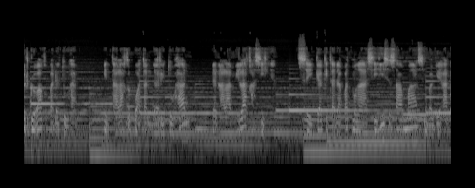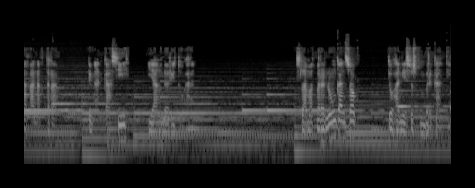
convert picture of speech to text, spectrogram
berdoa kepada Tuhan. Mintalah kekuatan dari Tuhan dan alamilah kasihnya sehingga kita dapat mengasihi sesama sebagai anak-anak terang dengan kasih yang dari Tuhan. Selamat merenungkan sob, Tuhan Yesus memberkati.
